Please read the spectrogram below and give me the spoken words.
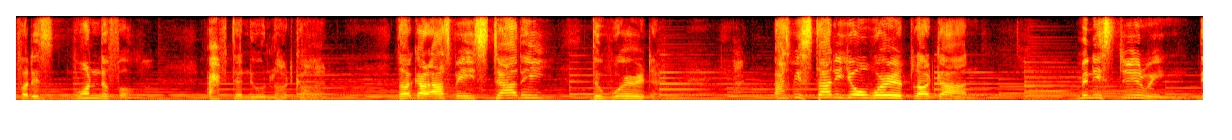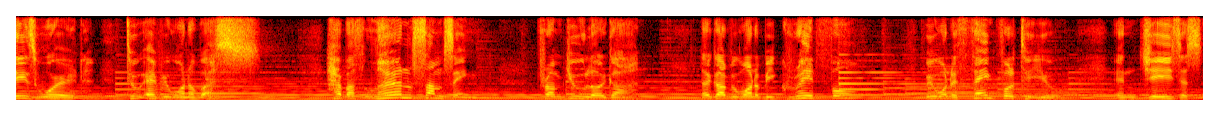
for this wonderful afternoon, Lord God. Lord God, as we study the Word, as we study your Word, Lord God, ministering this Word to every one of us, have us learn something from you, Lord God. Lord God, we want to be grateful. We want to thankful to you in Jesus'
